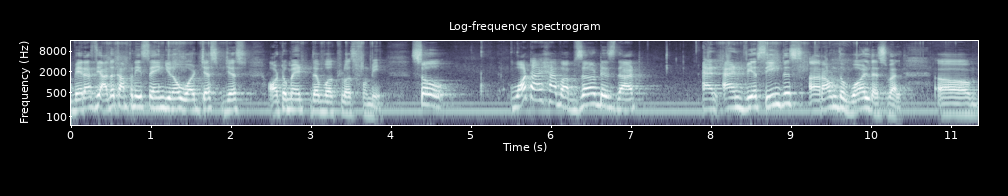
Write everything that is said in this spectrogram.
whereas the other company is saying you know what? Just just automate the workflows for me. So what i have observed is that and and we are seeing this around the world as well um,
